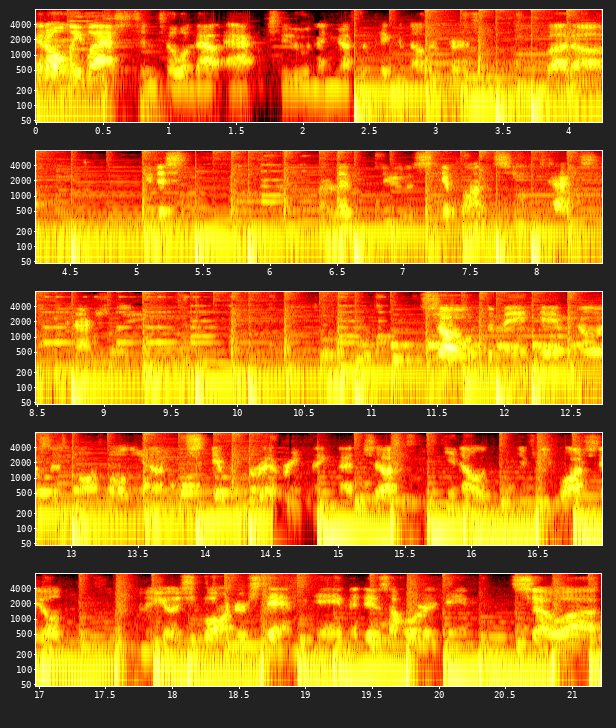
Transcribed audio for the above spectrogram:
it only lasts until about Act 2, and then you have to pick another person. But, uh, you just, gonna do skip on scene text, and you can actually... So, the main game goes as normal, you know, you skip through everything that just, you know, if you watch the old videos, you will understand the game. It is a horror game, so uh,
